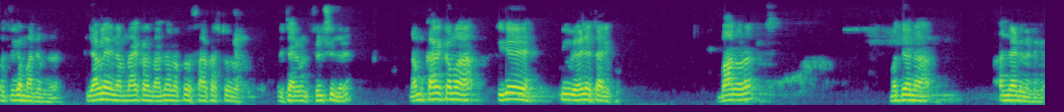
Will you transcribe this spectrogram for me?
ಪತ್ರಿಕಾ ಮಾಧ್ಯಮದಲ್ಲಿ ಈಗಾಗಲೇ ನಮ್ಮ ನಾಯಕರಾದ ಮಕ್ಕಳು ಸಾಕಷ್ಟು ವಿಚಾರಗಳನ್ನು ತಿಳಿಸಿದ್ದಾರೆ. ನಮ್ಮ ಕಾರ್ಯಕ್ರಮ ಇದೇ ತಿಂಗಳು ಏಳನೇ ತಾರೀಕು. ಭಾನುವಾರ ಮಧ್ಯಾಹ್ನ ಹನ್ನೆರಡು ಗಂಟೆಗೆ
